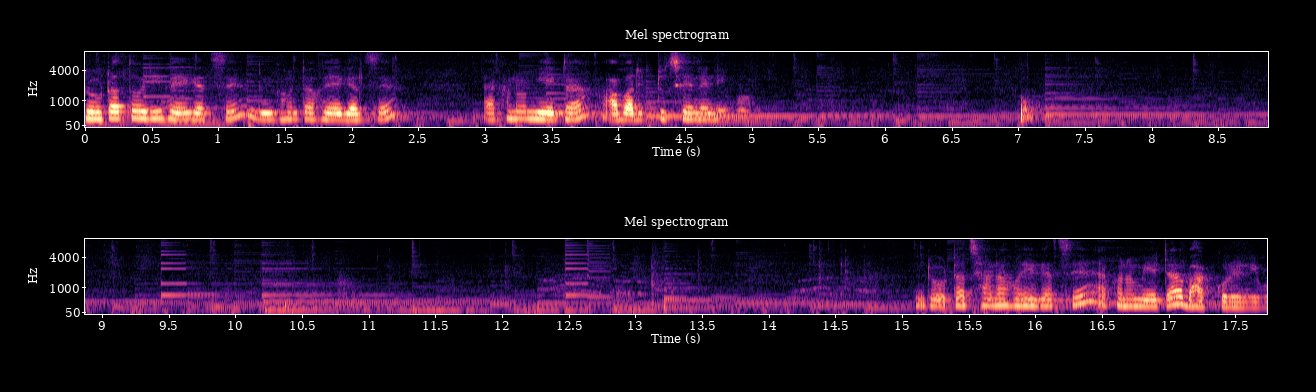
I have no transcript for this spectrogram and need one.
ডোটা তৈরি হয়ে গেছে, দুই ঘণ্টা হয়ে গেছে। এখন আমি এটা আবার একটু ছেনে নিব। ডোটা ছানা হয়ে গেছে এখন আমি এটা ভাগ করে নিব।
